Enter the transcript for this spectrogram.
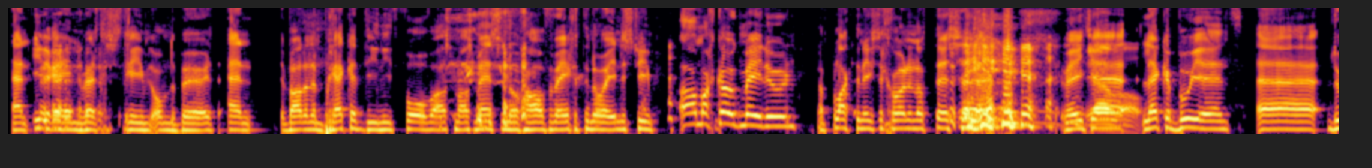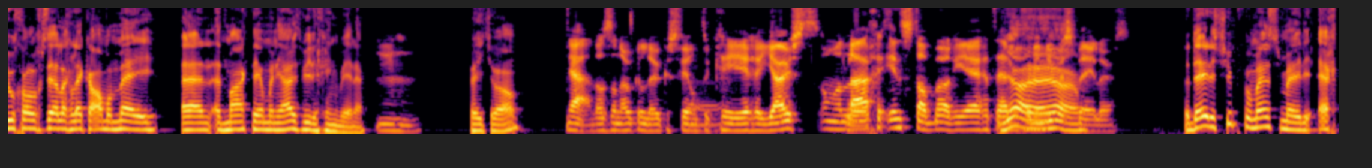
En iedereen werd gestreamd om de beurt. En we hadden een bracket die niet vol was. Maar als mensen nog halverwege het toernooi in de stream... Oh, mag ik ook meedoen? Dan plakte ik er gewoon er nog tussen. Weet je, lekker boeiend. Eh, doe gewoon gezellig lekker allemaal mee. En het maakte helemaal niet uit wie er ging winnen. Mhm. Weet je wel? Ja, dat is dan ook een leuke sfeer om te creëren. Juist om een Klopt. lage instapbarrière te hebben Ja, voor die ja, nieuwe ja. spelers. Er deden superveel mensen mee die echt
